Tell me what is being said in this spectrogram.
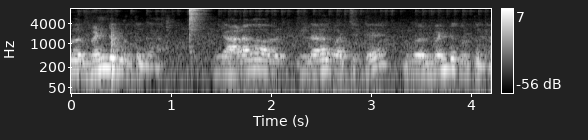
இங்கே ஒரு பெண்டு கொடுத்துங்க இங்கே அழகாக ஒரு இந்த அளவுக்கு வச்சுட்டு இங்கே ஒரு பெண்டு கொடுத்துங்க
